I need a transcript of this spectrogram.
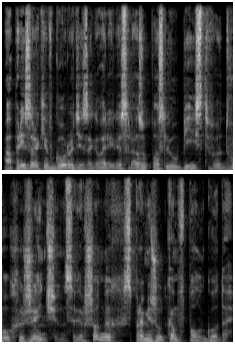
О призраке в городе заговорили сразу после убийств двух женщин, совершенных с промежутком в полгода.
